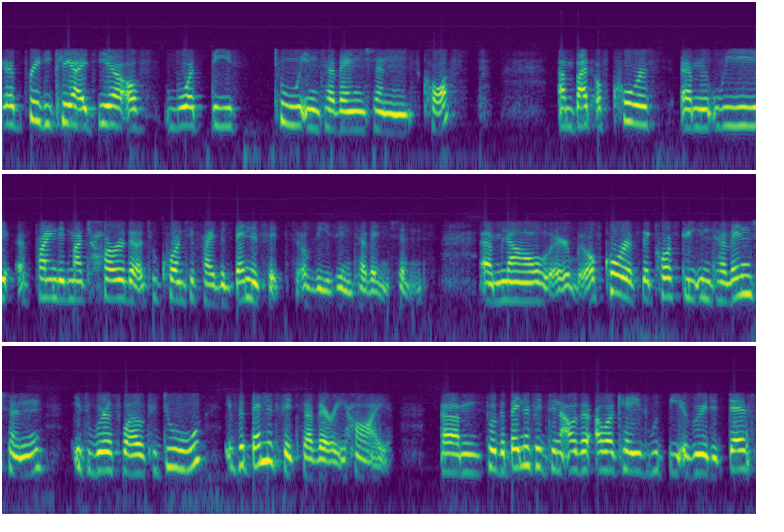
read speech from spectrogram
a pretty clear idea of what these two interventions cost. Um, but of course, um, we find it much harder to quantify the benefits of these interventions. Um, now, uh, of course, the costly intervention is worthwhile to do if the benefits are very high. Um, so the benefits in our, our case would be averted deaths,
